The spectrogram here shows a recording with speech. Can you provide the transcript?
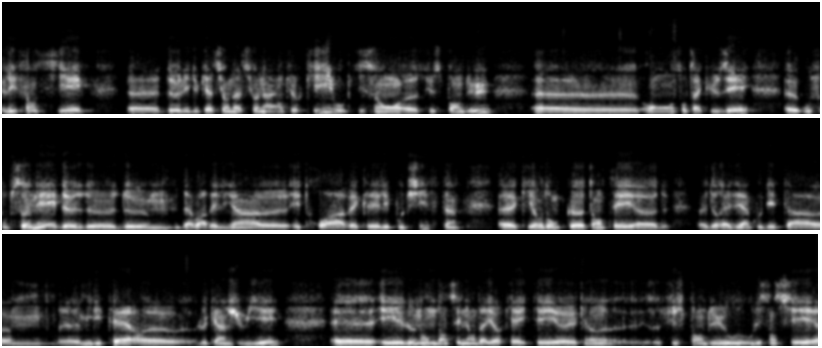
licenciés de l'éducation nationale en Turquie ou qui sont euh, suspendus euh, sont accusés ou soupçonnés d'avoir des liens étroits avec les, putschistes qui ont donc tenté de, réaliser un coup d'État militaire le 15 juillet. et le nombre d'enseignants d'ailleurs qui a été suspendu ou, licencié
